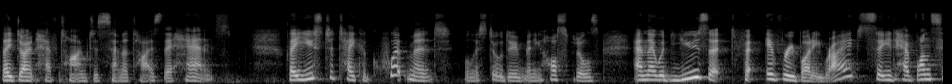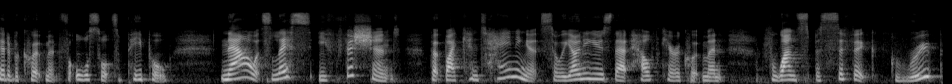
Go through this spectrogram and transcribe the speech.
they don't have time to sanitize their hands. They used to take equipment, well they still do many hospitals, and they would use it for everybody, right? So you'd have one set of equipment for all sorts of people. Now it's less efficient, but by containing it, so we only use that healthcare equipment for one specific group,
